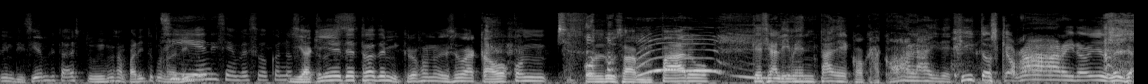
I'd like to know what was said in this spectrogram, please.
en diciembre ¿sabes? estuvimos Amparito con Sí, en diciembre estuvo con nosotros. Y aquí detrás del micrófono eso acabó con, con Luz Amparo, Que se alimenta de Coca-Cola y de chitos, qué horror. Y no, y decía,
